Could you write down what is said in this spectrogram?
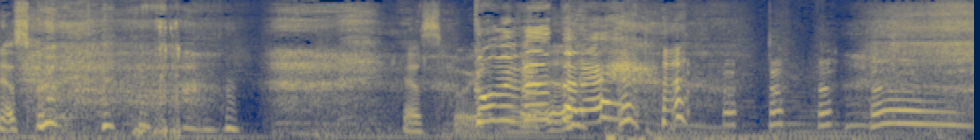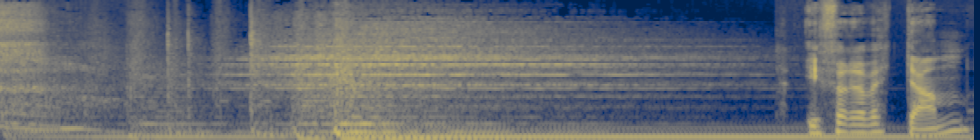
Jag skojar. jag skojar. Går vi vidare? I förra veckan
